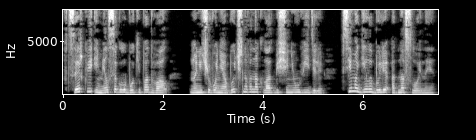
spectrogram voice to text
В церкви имелся глубокий подвал, но ничего необычного на кладбище не увидели. Все могилы были однослойные.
